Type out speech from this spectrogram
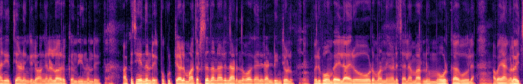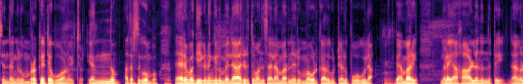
അനിയത്തിയാണെങ്കിലും അങ്ങനെയുള്ളവരൊക്കെ എന്ത് ചെയ്യുന്നുണ്ട് അതൊക്കെ ചെയ്യുന്നുണ്ട്. ഇപ്പൊ കുട്ടികൾ മദർസ് എന്ന് പറഞ്ഞാൽ നടന്നു പോകാൻ രണ്ട് മിനിറ്റേ ഉള്ളൂ. ഒരു പോകുമ്പോൾ എല്ലാവരോടും വന്നുകൊണ്ട് സലാം പറഞ്ഞ് ഉമ്മ കൊടുക്കാതെ പോകില്ല അപ്പൊ ഞങ്ങൾ ചോദിച്ചു എന്താ നിങ്ങൾ ഉംറക്കേറ്റ പോവാണോ? ചോദിച്ചു. എന്നും മദർസ് പോകുമ്പോൾ നേരം വൈകിക്കണമെങ്കിലും എല്ലാവരുടെ അടുത്ത് വന്ന് സലാം പറഞ്ഞ ഒരു ഉമ്മ കൊടുക്കാതെ കുട്ടികൾ പോകൂല. ഇപ്പൊ ഞാൻ പറയും നിങ്ങളെ ആ ഹാളിൽ നിന്നിട്ടേ ഞങ്ങൾ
